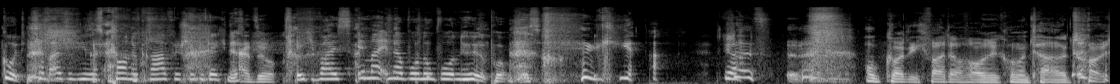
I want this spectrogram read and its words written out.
Gut, ich habe also dieses pornografische Gedächtnis. Also- ich weiß immer in der Wohnung, wo ein Höhepunkt ist. ja. Ja. Oh Gott, ich warte auf eure Kommentare. Toll.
